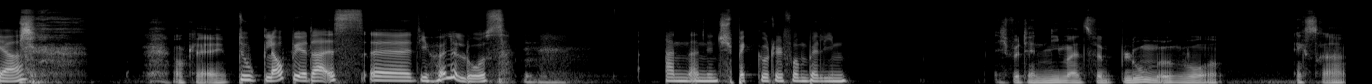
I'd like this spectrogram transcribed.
Ja, Okay. du glaub mir, da ist äh, die Hölle los an, an den Speckgürtel von Berlin. Ich würde ja niemals für Blumen irgendwo extra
